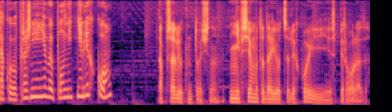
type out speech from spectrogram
такое упражнение выполнить нелегко. Абсолютно точно. Не всем это дается легко и с первого раза.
